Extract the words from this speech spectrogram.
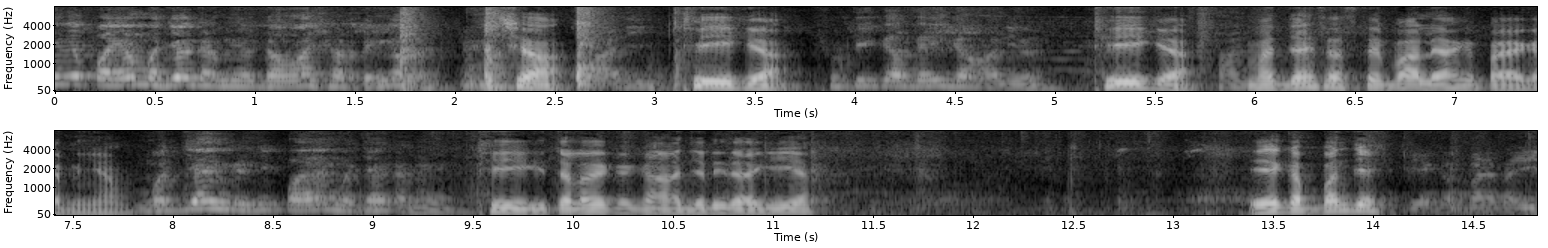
ਇਹਨੇ ਪਾਇਆ ਮੱਝਾਂ ਕਰਨੀਆਂ ਗਾਵਾਂ ਛੱਡ ਦੇਣੀਆਂ ਹੁਣ। ਅੱਛਾ। ਹਾਂਜੀ। ਠੀਕ ਆ। ਛੁੱਟੀ ਕਰ ਦੇਣੀ ਗਾਵਾਂ ਦੀ ਹੁਣ। ਠੀਕ ਆ। ਮੱਝਾਂ ਹੀ ਸਸਤੇ ਭਾਅ ਲਿਆ ਕੇ ਪਾਇਆ ਕਰਨੀਆਂ। ਮੱਝਾਂ ਹੀ ਵੀਰ ਜੀ ਪਾਇਆ ਮੱਝਾਂ ਕਰਨੀਆਂ। ਠੀਕ ਚਲੋ ਇੱਕ ਗਾਂ ਜਿਹੜੀ ਰਹਿ ਗਈ ਆ। ਇਹ ਗੱਬਨ ਜੇ? ਇਹ ਗੱਬਣ ਭਾਜੀ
